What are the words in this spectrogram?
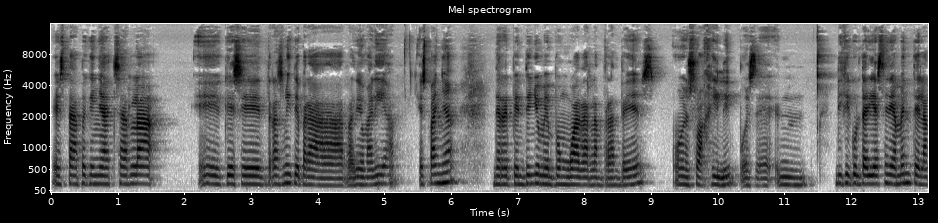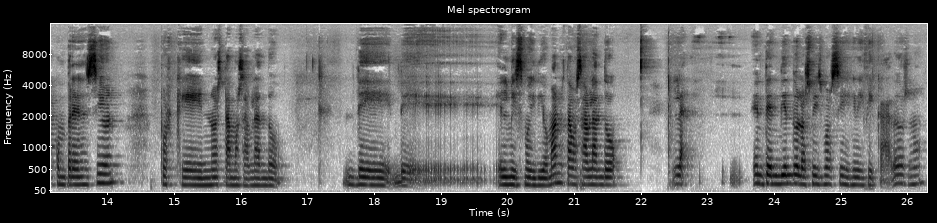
esta pequeña charla eh, que se transmite para Radio María España. De repente yo me pongo a darla en francés o en suajili, pues eh, mm, dificultaría seriamente la comprensión porque no estamos hablando de, el mismo idioma, no estamos hablando entendiendo los mismos significados, ¿no?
